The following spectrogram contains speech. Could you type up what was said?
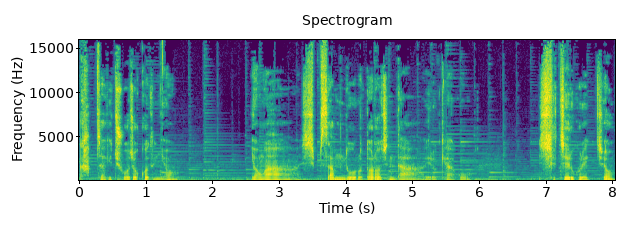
갑자기 추워졌거든요. 영하 13도로 떨어진다 이렇게 하고 실제로 그랬죠.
